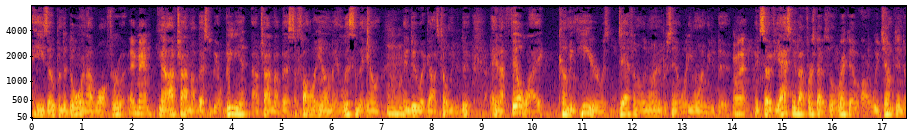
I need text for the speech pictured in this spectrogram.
He's opened the door, and I've walked through it. Amen. Now I've tried my best to be obedient. I've tried my best to follow Him and listen to Him Mm-hmm. and do what God's told me to do. And I feel like coming here was definitely 100% what He wanted me to do. Right. And so, if you ask me about First Baptist Villa Rica, or we jumped into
